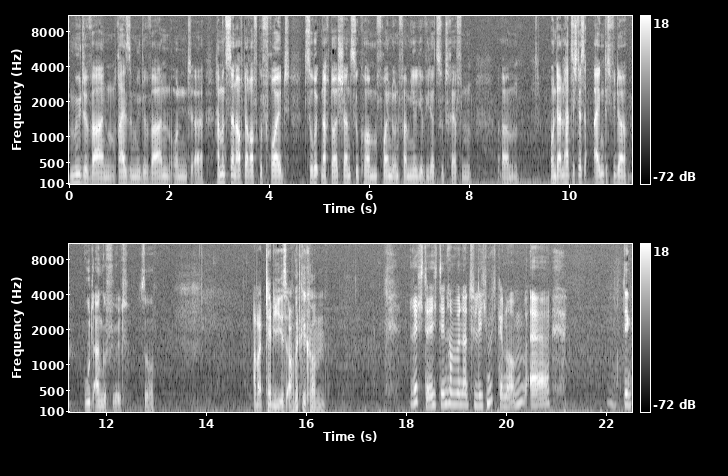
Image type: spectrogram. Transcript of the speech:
müde waren, reisemüde waren und äh, haben uns dann auch darauf gefreut, zurück nach Deutschland zu kommen, Freunde und Familie wieder zu treffen. Ähm, und dann hat sich das eigentlich wieder gut angefühlt. So. Aber Teddy ist auch mitgekommen. Richtig, den haben wir natürlich mitgenommen. Äh, den,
